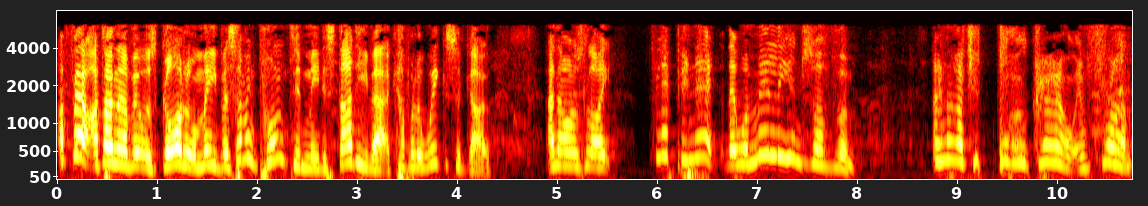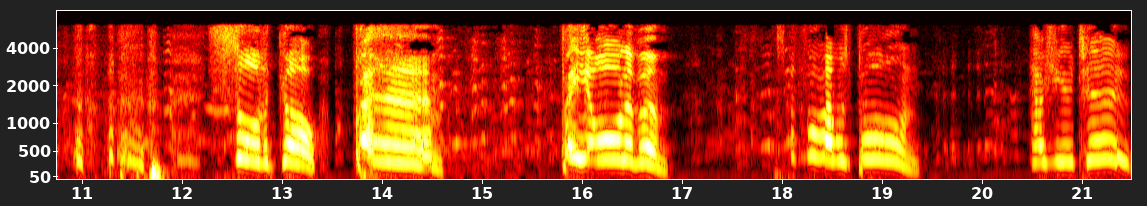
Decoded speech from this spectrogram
I felt, I don't know if it was God or me, but something prompted me to study that a couple of weeks ago. And I was like, flipping heck, there were millions of them. And I just broke out in front. Saw the goal. Bam! Beat all of them. It's before I was born. How's you too?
